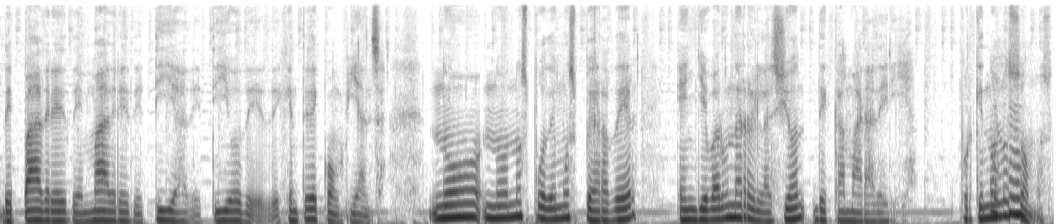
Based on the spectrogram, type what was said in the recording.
de padre, de madre, de tía, de tío, de, gente de confianza. No, no nos podemos perder en llevar una relación de camaradería, porque no lo somos.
